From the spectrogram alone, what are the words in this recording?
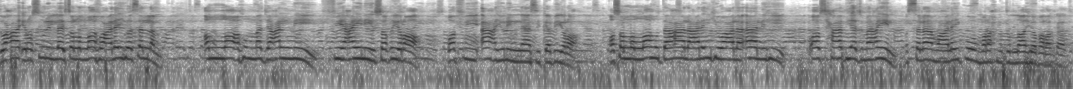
دعاء رسول الله صلى الله عليه وسلم. اللهم اجعلني في عيني صغيرا وفي أعين الناس كبيرا. وصلى الله تعالى عليه وعلى آله وأصحابه أجمعين. والسلام عليكم ورحمة الله وبركاته.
